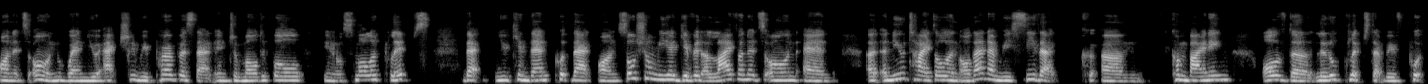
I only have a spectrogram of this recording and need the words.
on its own when you actually repurpose that into multiple you know smaller clips that you can then put that on social media give it a life on its own and a, a new title and all that and we see that um, combining all of the little clips that we've put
